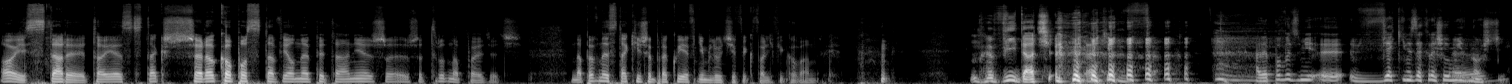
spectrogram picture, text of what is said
Oj, stary, to jest tak szeroko postawione pytanie, że, że trudno powiedzieć. Na pewno jest taki, że brakuje w nim ludzi wykwalifikowanych. Widać. Ale powiedz mi, y, w jakim zakresie umiejętności?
